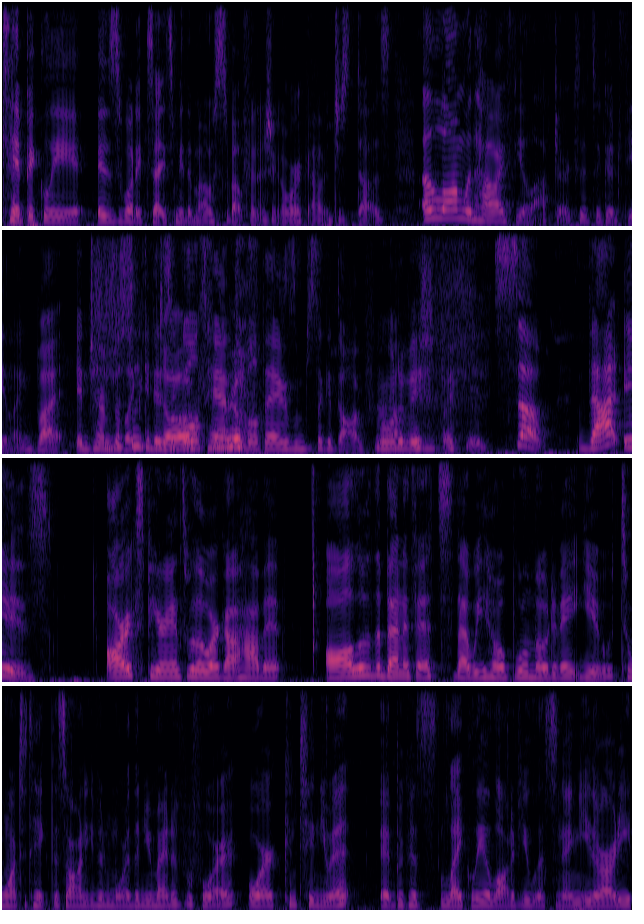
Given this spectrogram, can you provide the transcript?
typically is what excites me the most about finishing a workout. It just does, along with how I feel after, because it's a good feeling. But in terms of like, like physical, tangible things, I'm just like a dog. For Motivated real. by food. So that is our experience with a workout habit all of the benefits that we hope will motivate you to want to take this on even more than you might have before or continue it, it because likely a lot of you listening either already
